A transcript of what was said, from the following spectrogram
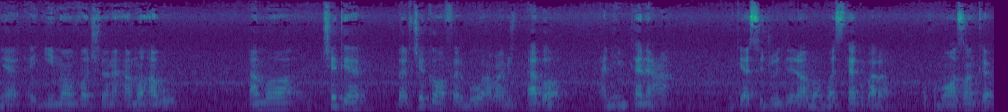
يعني إيمان واجتنا هما هبو. أما شكر چه كافر بو رب العالمين أبى يعني امتنع. وتيا سجود لرابا واستكبر وخمازن كر.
